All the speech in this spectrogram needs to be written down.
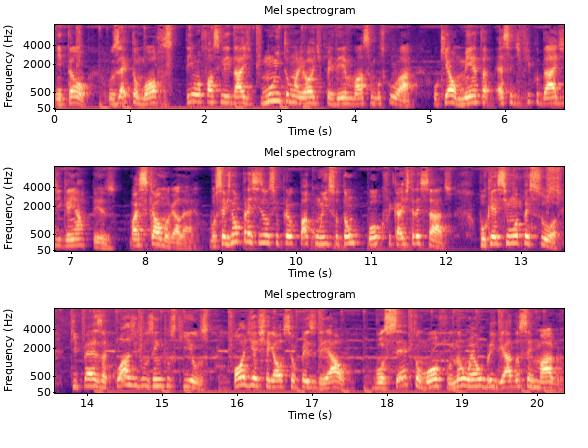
Então, os ectomorfos têm uma facilidade muito maior de perder massa muscular, o que aumenta essa dificuldade de ganhar peso. Mas calma, galera, vocês não precisam se preocupar com isso tão pouco ficar estressados, porque se uma pessoa que pesa quase 200 quilos pode chegar ao seu peso ideal, você ectomorfo não é obrigado a ser magro.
